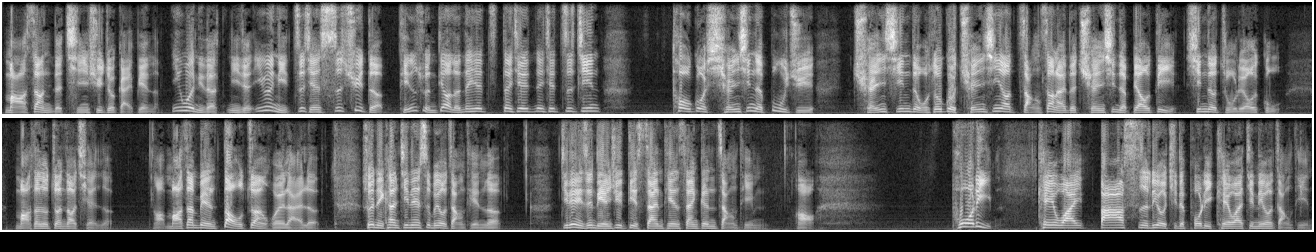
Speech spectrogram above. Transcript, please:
马上你的情绪就改变了，因为你的你的因为你之前失去的停损掉的那些那些那些资金。透过全新的布局，全新的我说过，全新要涨上来的全新的标的，新的主流股，马上就赚到钱了啊！马上变成倒赚回来了。所以你看今天是不是又涨停了？今天已经连续第三天三根涨停。好，波利 KY 八四六七的波利 KY 今天又涨停，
